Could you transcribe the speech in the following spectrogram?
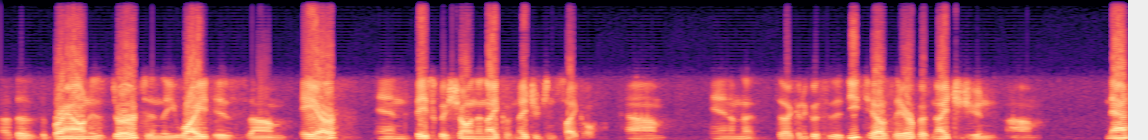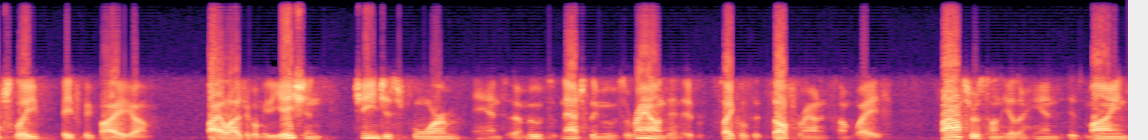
uh, the, the brown is dirt and the white is um, air, and basically showing the nitro- nitrogen cycle. Um, and I'm not uh, going to go through the details there, but nitrogen um, naturally, basically by um, biological mediation, changes form and uh, moves naturally moves around, and it cycles itself around in some ways. Phosphorus, on the other hand, is mined,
